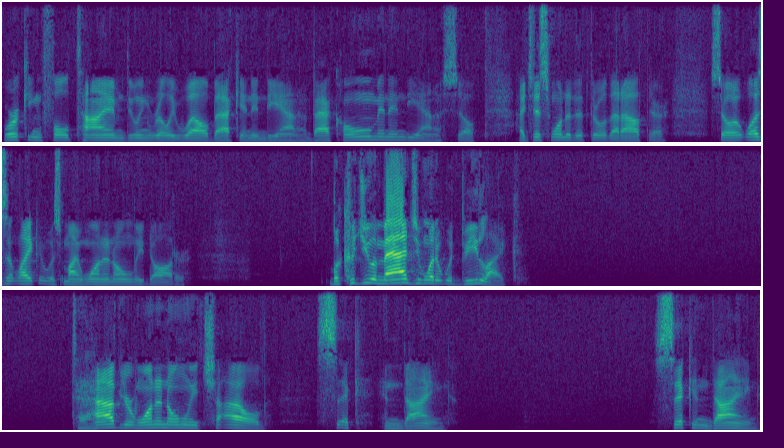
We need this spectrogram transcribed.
working full time, doing really well back in Indiana, back home in Indiana. So I just wanted to throw that out there. So it wasn't like it was my one and only daughter. But could you imagine what it would be like to have your one and only child sick and dying. Sick and dying.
